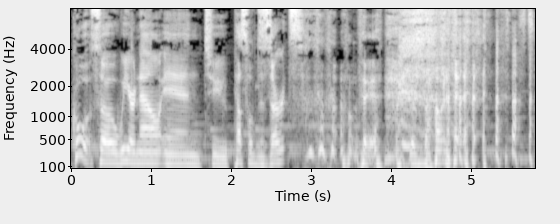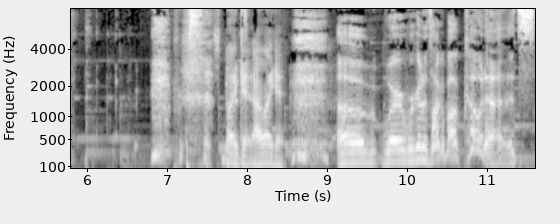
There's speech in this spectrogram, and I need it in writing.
Cool. So we are now into Pestle Desserts. the, the like it. I like it. Um, where we're going to talk about Coda. It's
